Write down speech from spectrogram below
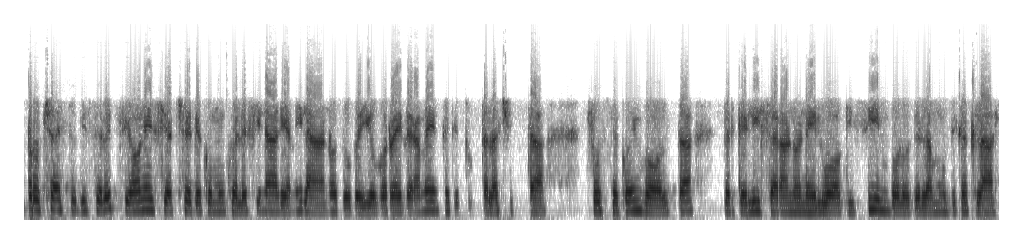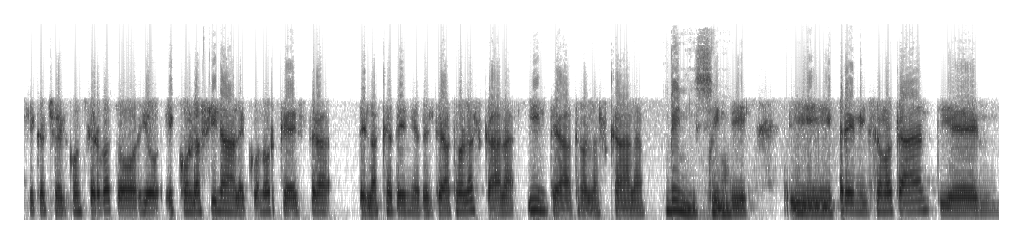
processo di selezione si accede comunque alle finali a Milano, dove io vorrei veramente che tutta la città fosse coinvolta, perché lì saranno nei luoghi simbolo della musica classica, cioè il conservatorio, e con la finale con orchestra dell'Accademia del Teatro alla Scala in Teatro alla Scala. Benissimo. Quindi i premi sono tanti e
